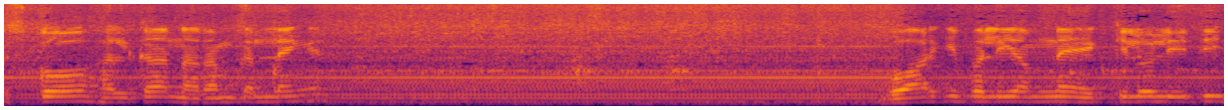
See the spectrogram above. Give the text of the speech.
इसको हल्का नरम कर लेंगे। ग्वार की फली हमने एक किलो ली थी।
